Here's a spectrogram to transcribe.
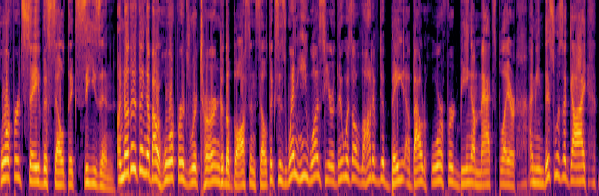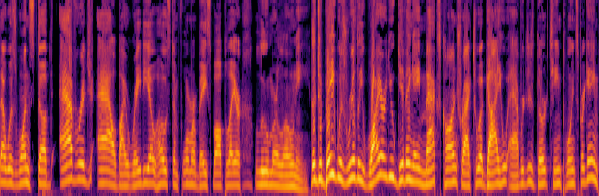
Horford saved the Celtics season. Another thing about Horford's return to the Boston Celtics is when he was here, there was a lot of debate about Horford being a max player. I mean, this was a guy that was once dubbed Average Al by radio host and former baseball player Lou Merloni. The debate was really why are you giving a max contract to a guy who averages 13 points per game?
